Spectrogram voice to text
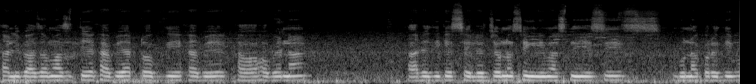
খালি ভাজা মাছ দিয়ে খাবে আর টক দিয়ে খাবে, খাওয়া হবে না। আর এদিকে ছেলের জন্য চিংড়ি মাছ নিয়েছি, বোনা করে দিব।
